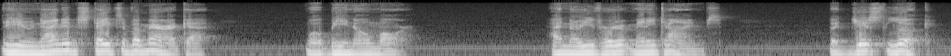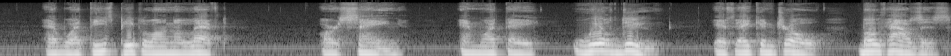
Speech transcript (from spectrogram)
The United States of America will be no more. I know you've heard it many times, but just look at what these people on the left are saying and what they will do if they control both houses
